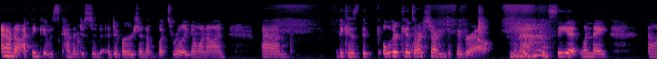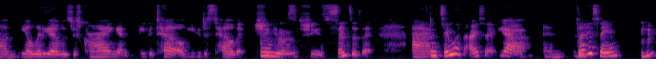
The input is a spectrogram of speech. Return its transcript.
I don't know. I think it was kind of just a, a diversion of what's really going on. Um, because the older kids are starting to figure out, you know, you can see it when they, um, you know, Lydia was just crying and you could tell, you could just tell that she can, Mhm. she senses it. Um, And same with Isaac. yeah. And Is that his name? Mhm.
